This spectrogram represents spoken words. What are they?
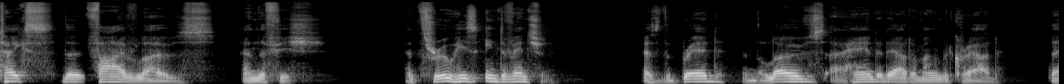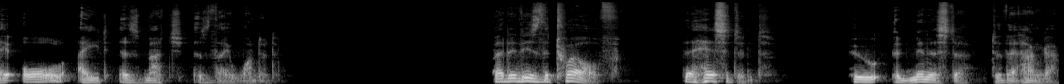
takes the five loaves and the fish, and through his intervention, as the bread and the loaves are handed out among the crowd, they all ate as much as they wanted. But it is the twelve, the hesitant, who administer to that hunger.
